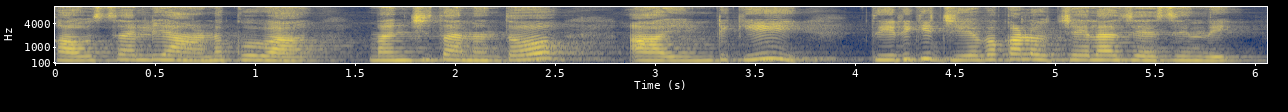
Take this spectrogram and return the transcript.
కౌసల్య అణకువ మంచితనంతో ఆ ఇంటికి తిరిగి జీవకళ వచ్చేలా చేసింది.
